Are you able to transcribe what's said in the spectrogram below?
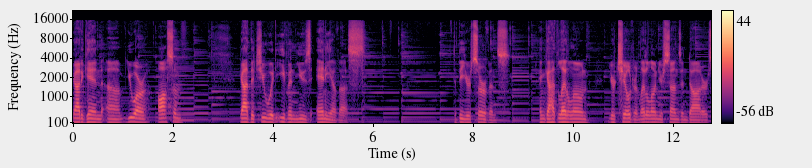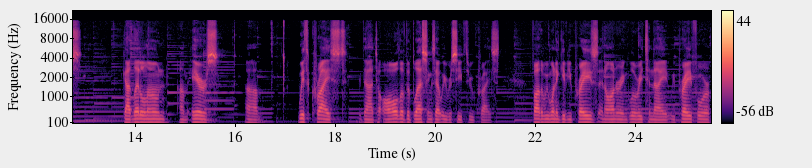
God, again, um, you are awesome. God, that you would even use any of us to be your servants. And God, let alone your children, let alone your sons and daughters. God, let alone um, heirs um, with Christ, God, to all of the blessings that we receive through Christ. Father, we want to give you praise and honor and glory tonight. We pray for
